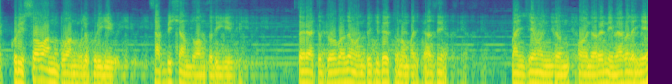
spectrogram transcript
একুশ আন্দোলন বলে ফুরি গিয়ে ছাব্বিশ আন্দোলন চলে গিয়ে তো রাইতে দু বাজে অন্দর্য কোনো মাঝে আছে মানুষে অঞ্জন অন্যরে নিমে ফেলাইয়ে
